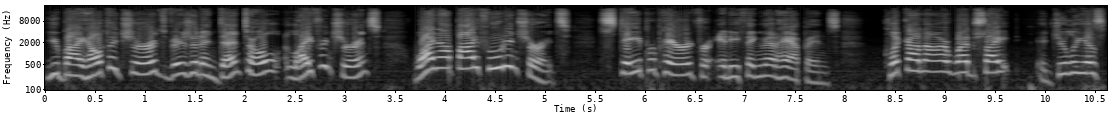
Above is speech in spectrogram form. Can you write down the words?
You buy health insurance, vision and dental, life insurance. Why not buy food insurance? Stay prepared for anything that happens. Click on our website at Julia's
